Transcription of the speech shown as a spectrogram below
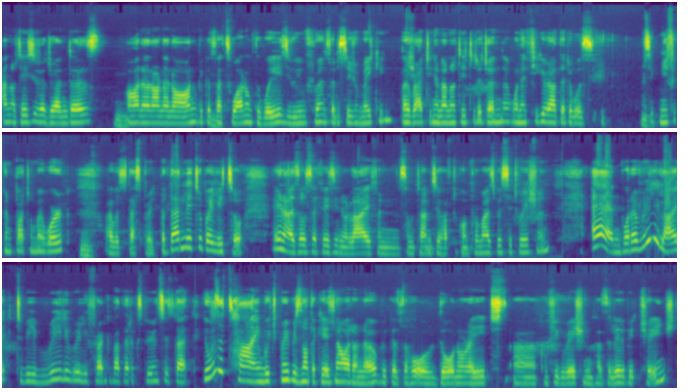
annotated agendas hmm. on and on and on, because hmm. that's one of the ways you influence the decision making by writing an annotated agenda. When I figured out that it was Mm. significant part of my work, mm. I was desperate. But then little by little, you know, it's also a phase in your life and sometimes you have to compromise with situation. And what I really like, to be really, really frank about that experience, is that it was a time, which maybe is not the case now, I don't know, because the whole donor aid uh, configuration has a little bit changed,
